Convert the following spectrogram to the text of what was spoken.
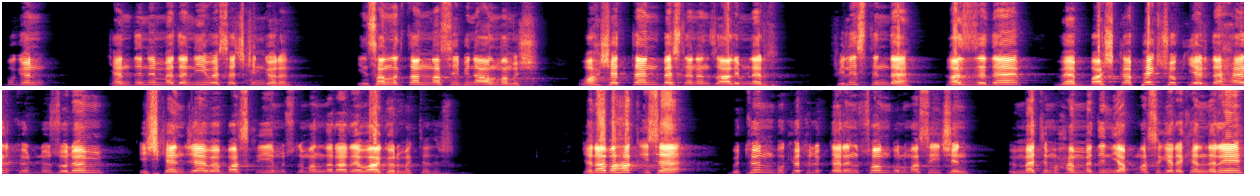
bugün kendini medeni ve seçkin gören, insanlıktan nasibini almamış, vahşetten beslenen zalimler Filistin'de, Gazze'de ve başka pek çok yerde her türlü zulüm, işkence ve baskıyı Müslümanlara reva görmektedir. Cenab-ı Hak ise bütün bu kötülüklerin son bulması için ümmeti Muhammed'in yapması gerekenleri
